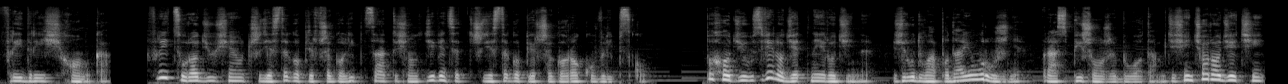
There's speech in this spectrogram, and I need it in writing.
Friedrich Honka. Fritz urodził się 31 lipca 1931 roku w Lipsku. Pochodził z wielodzietnej rodziny. Źródła podają różnie. Raz piszą, że było tam dziesięcioro dzieci,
